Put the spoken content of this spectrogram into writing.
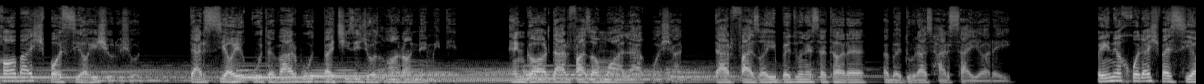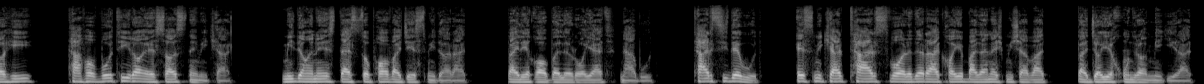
خوابش با سیاهی شروع شد. در سیاهی قوتور بود و چیزی جز آن را نمی‌دید. انگار در فضا معلق باشد در فضایی بدون ستاره و به دور از هر ای. بین خودش و سیاهی تفاوتی را احساس نمی کرد. می‌دانست دست و پا و جسمی دارد ولی قابل رویت نبود. ترسیده بود. حس می کرد ترس وارد رگهای بدنش می شود و جای خون را می گیرد.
